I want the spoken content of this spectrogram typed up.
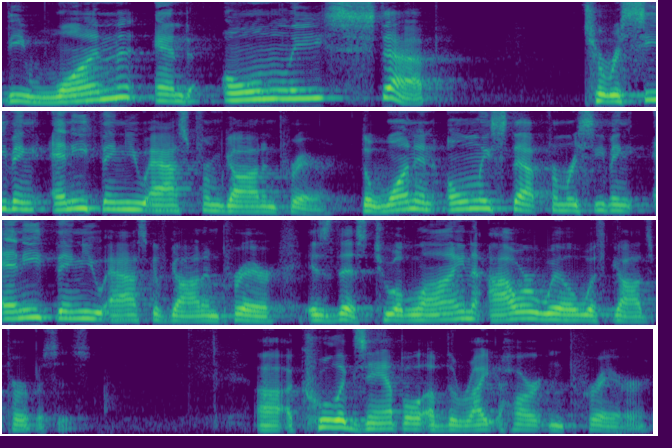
the one and only step to receiving anything you ask from God in prayer. The one and only step from receiving anything you ask of God in prayer is this to align our will with God's purposes. Uh, a cool example of the right heart in prayer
